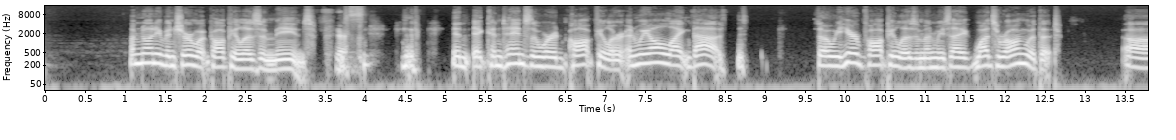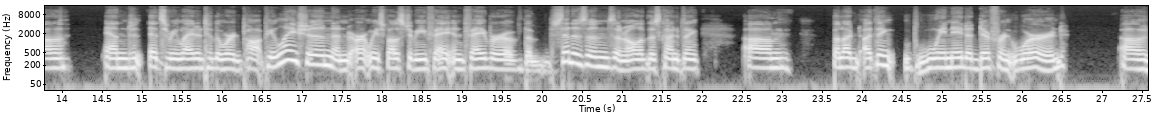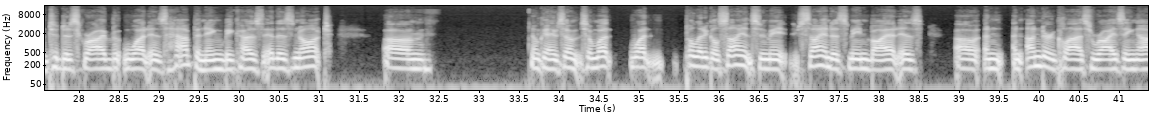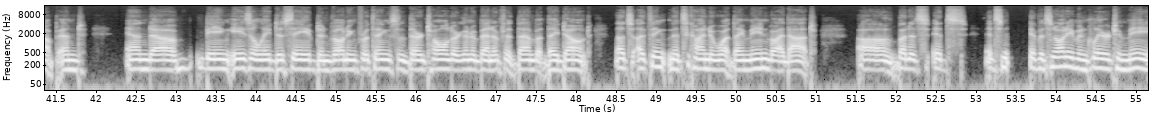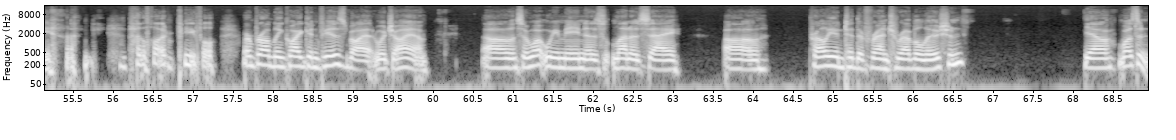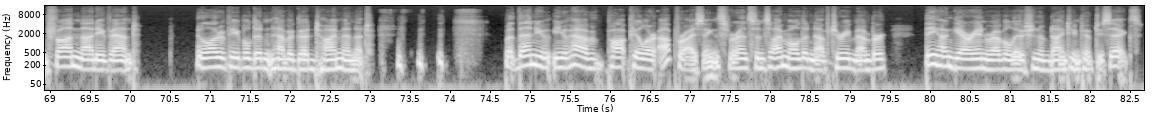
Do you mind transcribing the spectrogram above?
I'm not even sure what populism means. Yes. it, it contains the word popular, and we all like that. so we hear populism and we say, what's wrong with it? Uh, and it's related to the word population and aren't we supposed to be fa- in favor of the citizens and all of this kind of thing um, but I, I, think we need a different word uh, to describe what is happening because it is not um, okay so so what what political science mean, scientists mean by it is uh, an, an underclass rising up and and uh, being easily deceived and voting for things that they're told are going to benefit them, but they don't. That's I think that's kind of what they mean by that. Uh, but it's it's it's if it's not even clear to me, a lot of people are probably quite confused by it, which I am. Uh, so what we mean is, let us say, uh, prelude to the French Revolution. Yeah, wasn't fun that event a lot of people didn't have a good time in it. but then you, you have popular uprisings. For instance, I'm old enough to remember the Hungarian Revolution of 1956,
